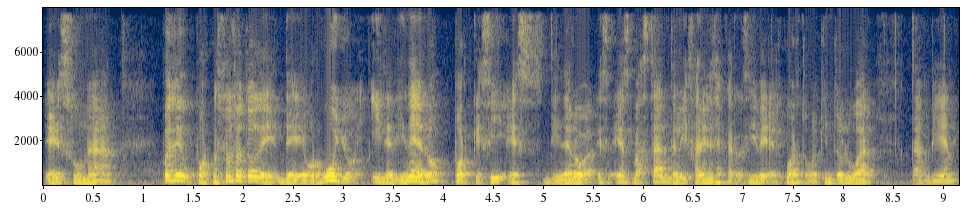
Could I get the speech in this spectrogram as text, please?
es una pues digo, por cuestión sobre todo de, orgullo y de dinero, porque sí es dinero, es, bastante la diferencia que recibe el cuarto o el quinto lugar, también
